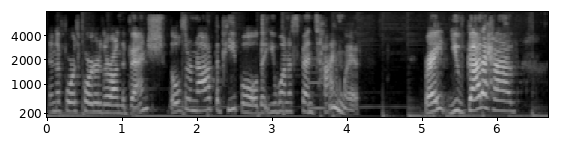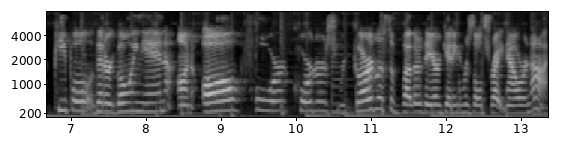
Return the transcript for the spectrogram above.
then the fourth quarter, they're on the bench. Those are not the people that you want to spend time with, right? You've got to have people that are going in on all four quarters, regardless of whether they are getting results right now or not.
